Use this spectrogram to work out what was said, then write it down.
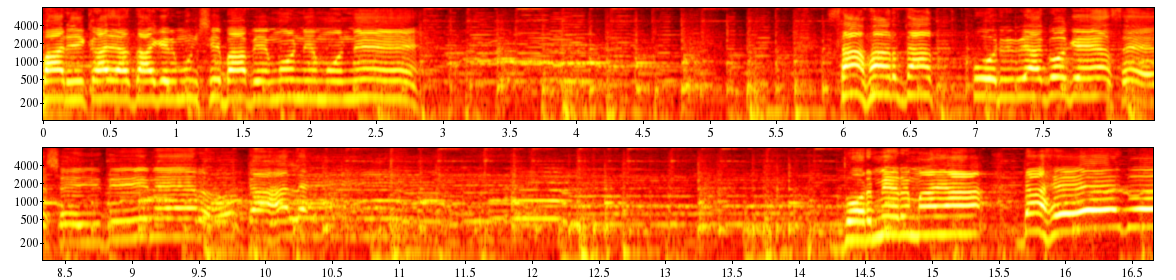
বাড়ি কায়া দাগের মুন্সি বাবে মনে মনে সাফার দাঁত পরিরা গেছে সেই দিনের কালে। ধর্মের মায়া ডাহে গো।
